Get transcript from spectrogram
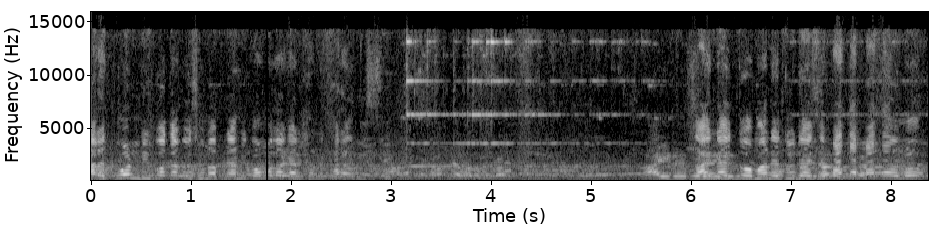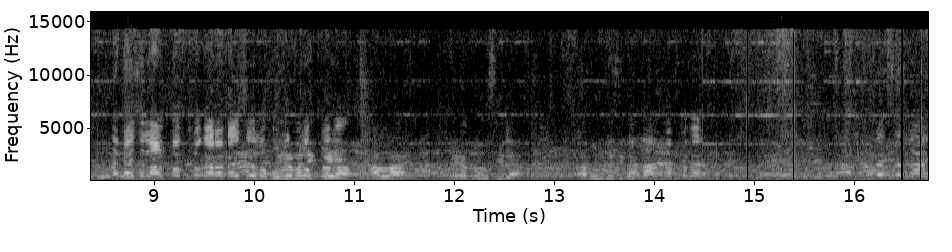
আর কোন কথা কইছুন আপনি? আমি কমলা গাড়ির সামনে খাড়া দিচ্ছি। তাই নাই তো মানে দুইটা হইছে পাতা পাতা হলো একটা হইছে লাল টকটক আর একটা হইছে হলো হলুদ টকটক আল্লাহ এটা তো উছিলা আবুল তো জিজ্ঞাসা লাল টকটক আর- হয় ভাই?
